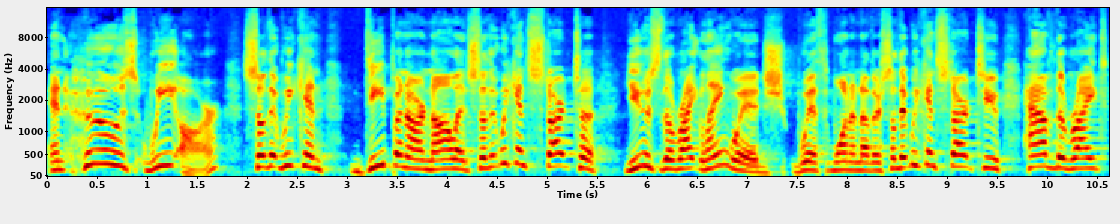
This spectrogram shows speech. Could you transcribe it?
and whose we are, so that we can deepen our knowledge, so that we can start to use the right language with one another, so that we can start to have the right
